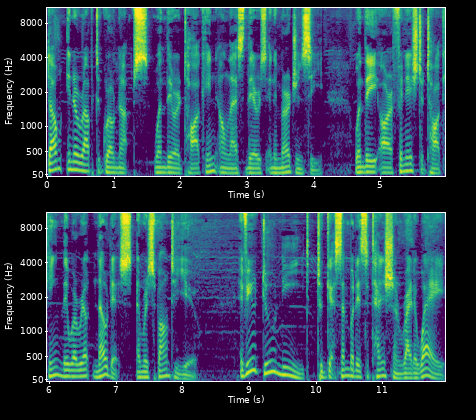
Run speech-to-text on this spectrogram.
don't interrupt grown ups when they are talking unless there's an emergency. When they are finished talking, they will notice and respond to you. If you do need to get somebody's attention right away,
